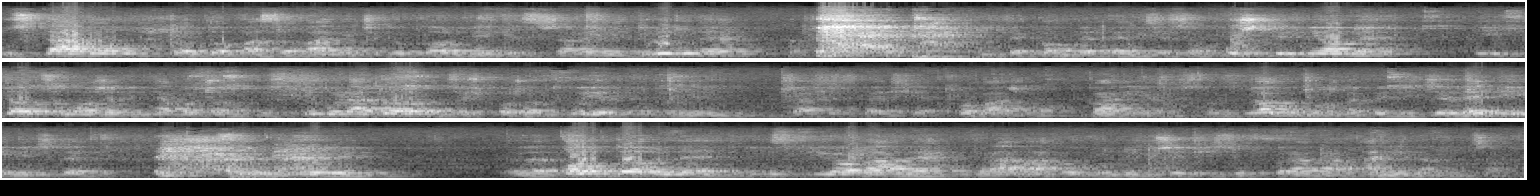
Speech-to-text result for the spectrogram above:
ustawą, to dopasowanie czegokolwiek jest szalenie trudne te kompetencje są usztywnione i to, co może być na początku stymulatorem, coś porządkuje, w pewnym czasie staje się poważną barierą. Znowu można powiedzieć, że lepiej mieć te struktury e, oddolne, inspirowane w ramach ogólnych przepisów prawa, a nie narzucane.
